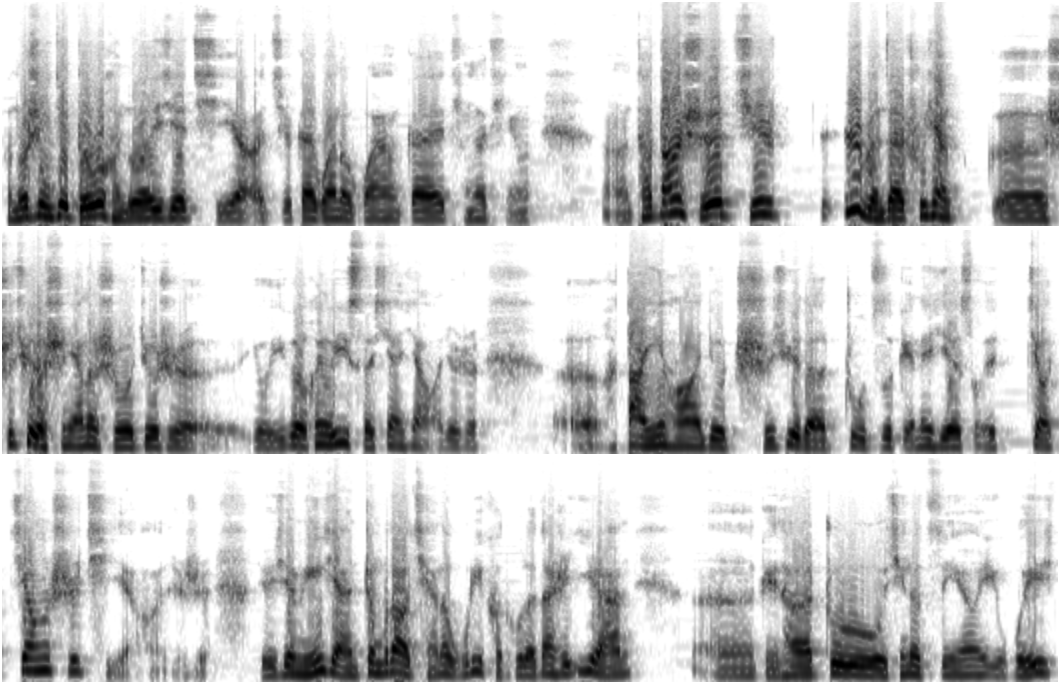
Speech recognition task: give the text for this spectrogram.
很多事情，就德国很多一些企业啊，就该关的关，该停的停，啊，他当时其实。日本在出现呃失去了十年的时候，就是有一个很有意思的现象啊，就是呃大银行啊就持续的注资给那些所谓叫僵尸企业啊，就是有一些明显挣不到钱的无利可图的，但是依然呃给他注入新的资源维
